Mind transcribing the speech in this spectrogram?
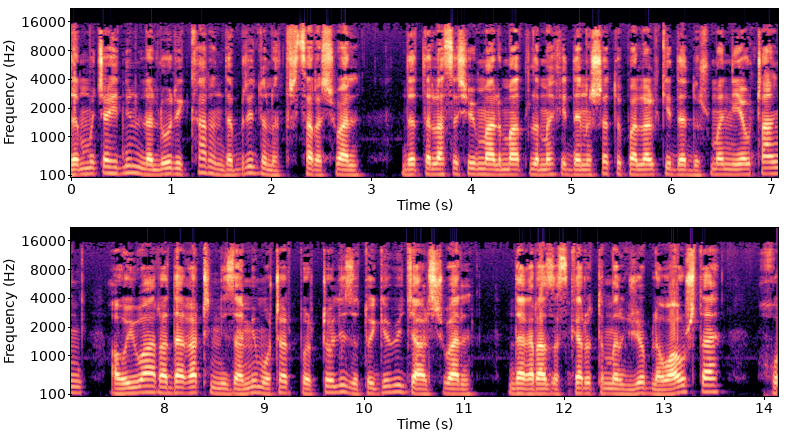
د مجاهدینو له لوري کارنده بریدونه ترسره شول د ترلاسه شوي معلومات له مخې د نښتو په لړ کې د دښمن یو ټانګ او یوه را د غټ نظامي موټر پر ټولیزه توګه ویجاړ شول. دغه راز عسکرو ته مرګ ژوبله واوښته، خو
